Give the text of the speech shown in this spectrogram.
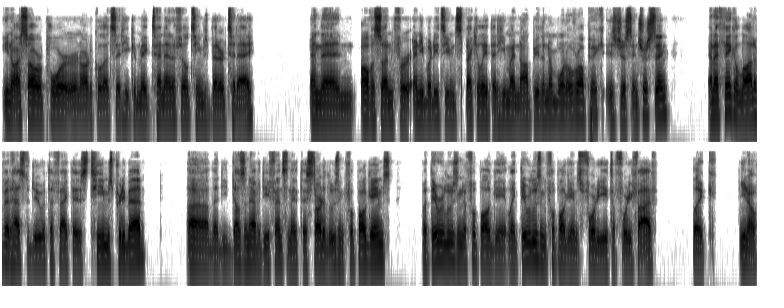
you know, I saw a report or an article that said he could make 10 NFL teams better today. And then all of a sudden, for anybody to even speculate that he might not be the number one overall pick is just interesting. And I think a lot of it has to do with the fact that his team is pretty bad, uh, that he doesn't have a defense and that they started losing football games. But they were losing the football game, like they were losing football games 48 to 45. Like you know,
